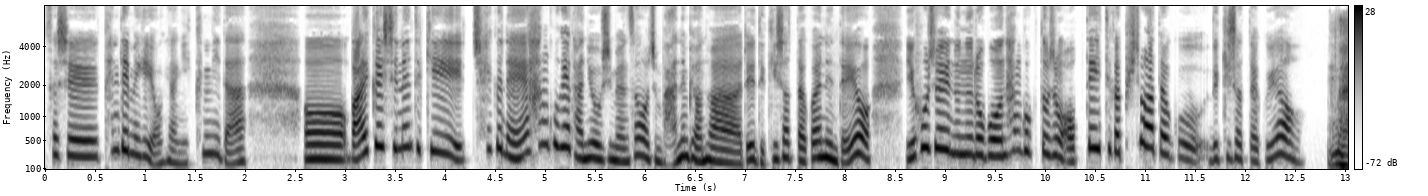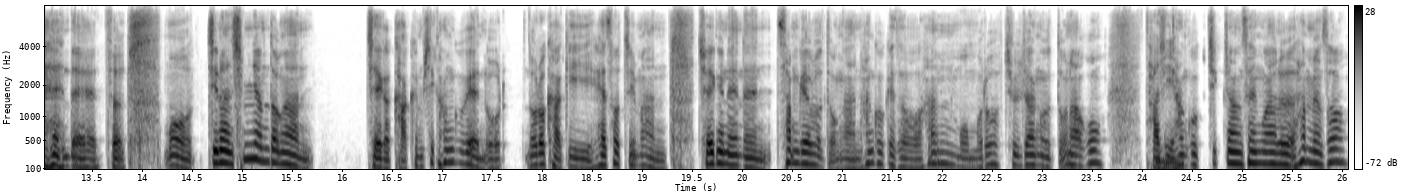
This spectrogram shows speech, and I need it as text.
사실 팬데믹의 영향이 큽니다. 어, 마이클 씨는 특히 최근에 한국에 다녀오시면서 좀 많은 변화를 느끼셨다고 하는데요. 이 호주의 눈으로 본 한국도 좀 업데이트가 필요하다고 느끼셨다고요? 네, 네. 저, 뭐, 지난 10년 동안 제가 가끔씩 한국에 노, 가기 했었지만, 최근에는 3개월 동안 한국에서 한 몸으로 출장을 떠나고, 다시 음. 한국 직장 생활을 하면서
